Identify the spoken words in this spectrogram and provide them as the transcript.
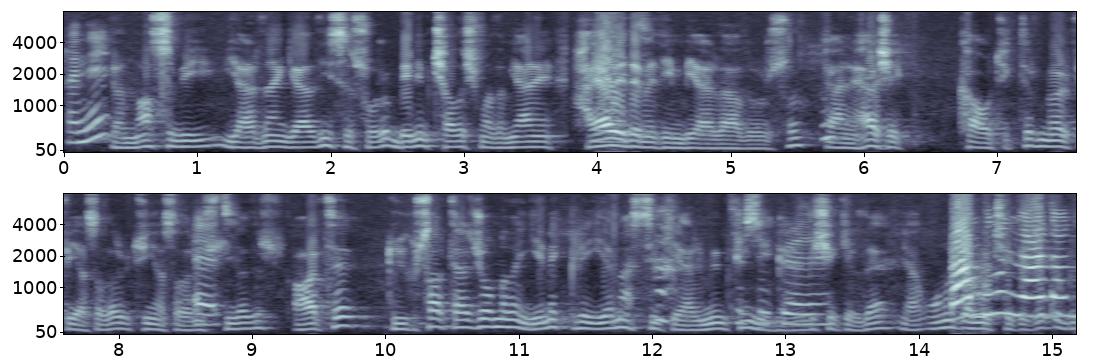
Hani Ya nasıl bir yerden geldiyse soru benim çalışmadığım yani hayal edemediğim bir yer daha doğrusu. Yani her şey kaotiktir. Murphy yasaları bütün yasaların Evet. üstündedir. Artı duygusal tercih olmadan yemek bile yiyemezsin ki yani mümkün değil yani bir şekilde. Yani onu Ben bunun çekecek, nereden çıktığını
